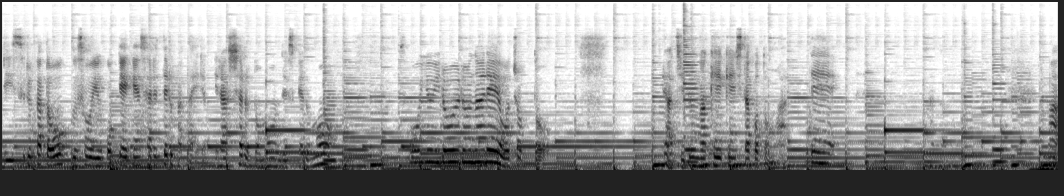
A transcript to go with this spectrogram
りする方多くそういうご経験されてる方いらっしゃると思うんですけどもそういういろいろな例をちょっといや自分が経験したこともあってま、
